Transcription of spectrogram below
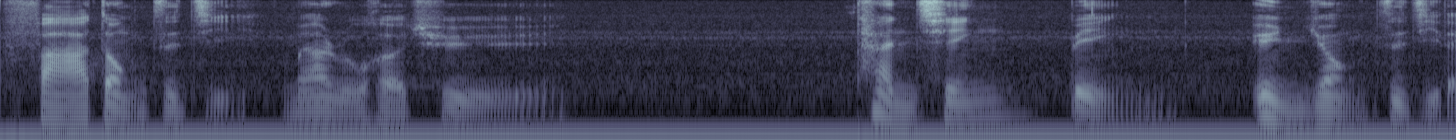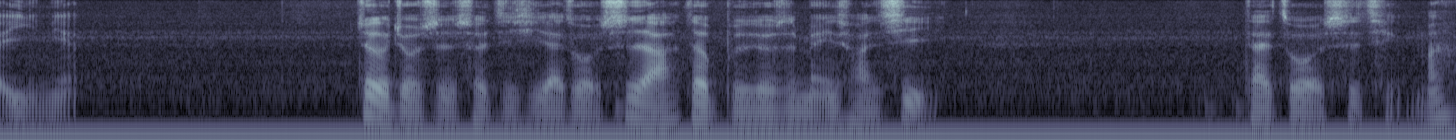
发动自己？我们要如何去探清并运用自己的意念？这个就是设计系在做的事啊！这不是就是媒传系在做的事情吗？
